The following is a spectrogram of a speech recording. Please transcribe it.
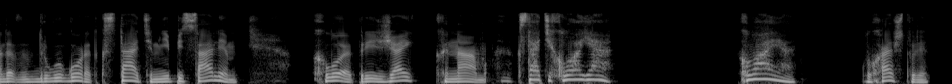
Надо в другой город. Кстати, мне писали, Хлоя, приезжай к нам. Кстати, Хлоя! Хлоя! Глухая, что ли?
